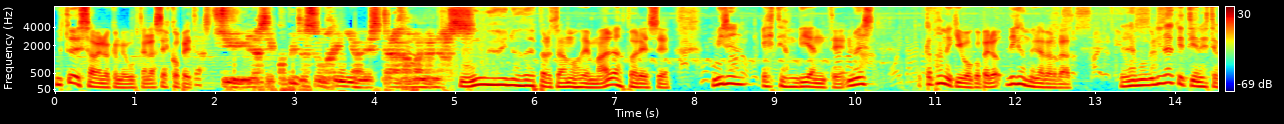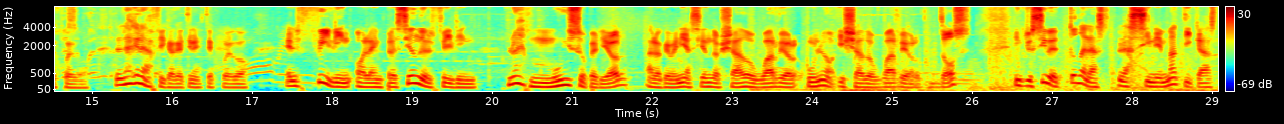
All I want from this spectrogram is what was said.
Ustedes saben lo que me gustan las escopetas. Sí, las escopetas son geniales, traga bananas. Uy, nos despertamos de malas, parece. Miren este ambiente. No es... Capaz me equivoco, pero díganme la verdad. La movilidad que tiene este juego, la gráfica que tiene este juego, el feeling o la impresión del feeling, ¿no es muy superior a lo que venía siendo Shadow Warrior 1 y Shadow Warrior 2? Inclusive todas las, las cinemáticas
